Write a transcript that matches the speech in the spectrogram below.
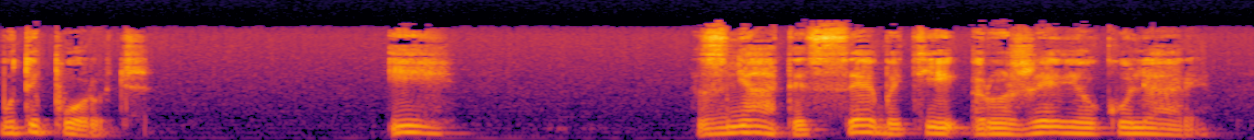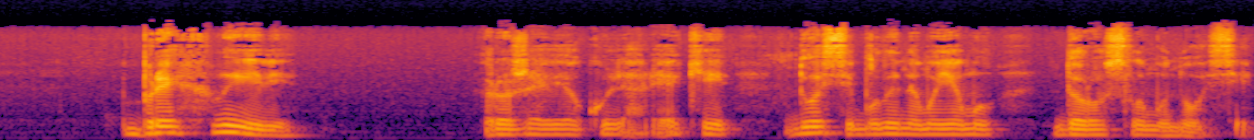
бути поруч і зняти з себе ті рожеві окуляри, брехливі рожеві окуляри, які досі були на моєму дорослому носі.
